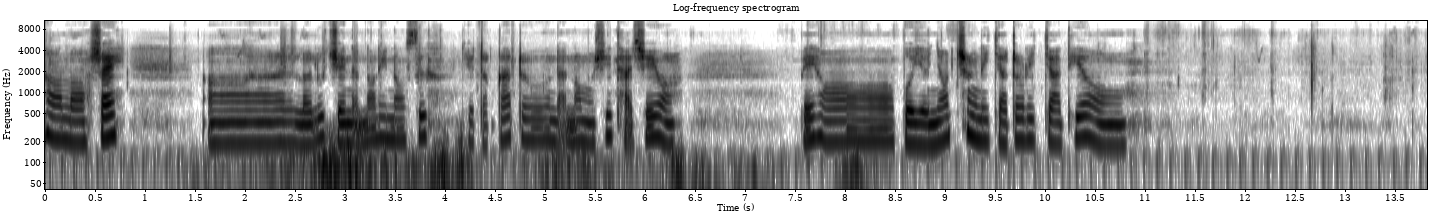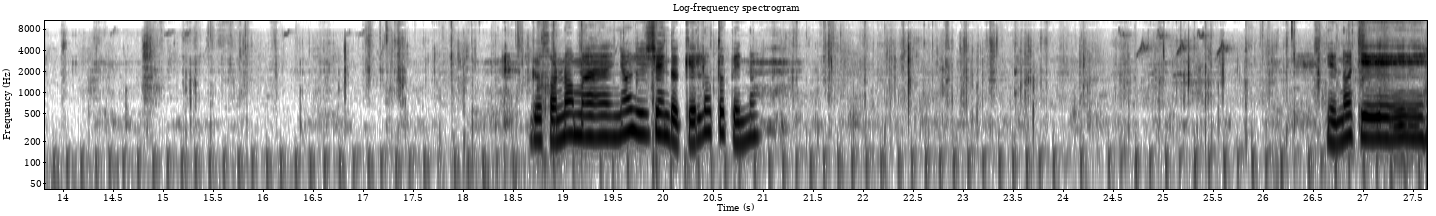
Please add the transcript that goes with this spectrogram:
họ lo sai Ờ, lời lúc chuyện là nó đi nấu sư chế tất cả đã nấu một xí thả chế à bé họ bây giờ nhót chân đi chợ trâu đi chợ thiếu. Cái khó nó mà nhót dưới trên được cái lót tôi bên nó để nó chơi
